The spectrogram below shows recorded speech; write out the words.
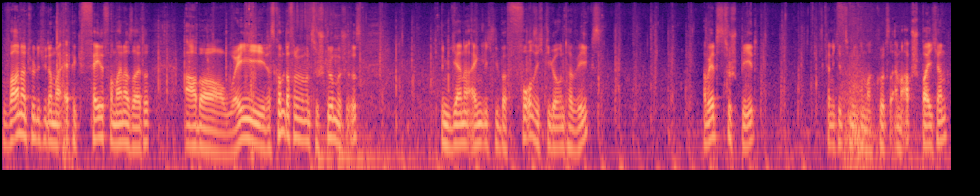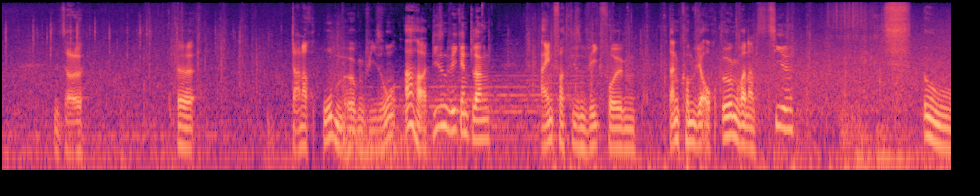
War natürlich wieder mal Epic Fail von meiner Seite. Aber, way, das kommt davon, wenn man zu stürmisch ist. Ich bin gerne eigentlich lieber vorsichtiger unterwegs. Aber jetzt ist zu spät. Jetzt kann ich hier zumindest noch mal kurz einmal abspeichern. So. Äh, da nach oben irgendwie so. Aha, diesen Weg entlang. Einfach diesen Weg folgen. Dann kommen wir auch irgendwann ans Ziel. Uh,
